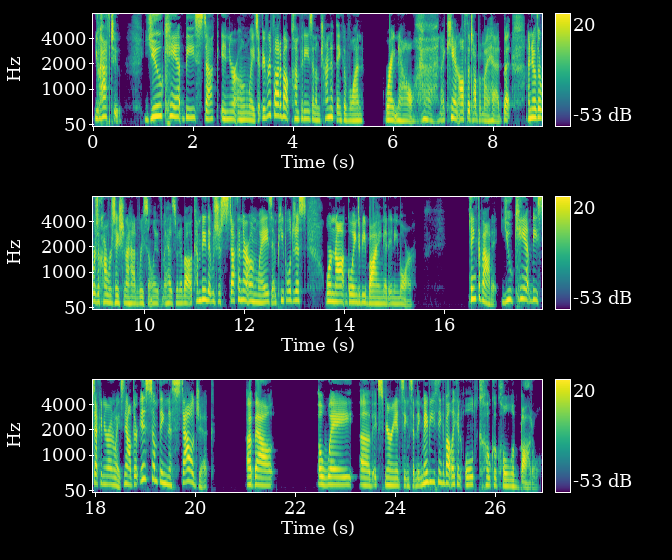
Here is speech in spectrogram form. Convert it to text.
You have to. You can't be stuck in your own ways. Have you ever thought about companies? And I'm trying to think of one right now, and I can't off the top of my head, but I know there was a conversation I had recently with my husband about a company that was just stuck in their own ways and people just were not going to be buying it anymore. Think about it. You can't be stuck in your own ways. Now, there is something nostalgic about a way of experiencing something. Maybe you think about like an old Coca Cola bottle.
